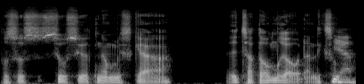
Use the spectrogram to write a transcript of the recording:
på so socioekonomiska utsatta områden liksom. Ja.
